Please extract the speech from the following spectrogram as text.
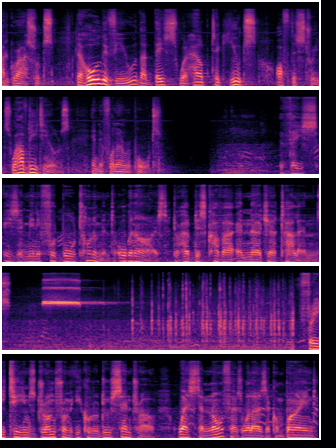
at grassroots. They hold the view that this will help take youths off the streets. We'll have details in the following report. This is a mini football tournament organized to help discover and nurture talents. Three teams drawn from Ikorodu Central, West and North as well as a combined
